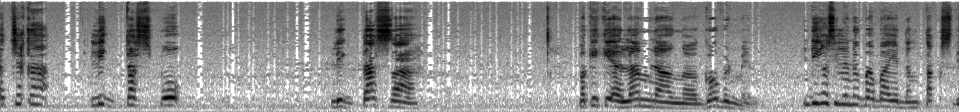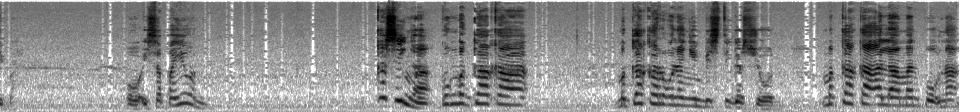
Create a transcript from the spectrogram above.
At saka, ligtas po. Ligtas sa pakikialam ng uh, government. Hindi nga sila nagbabayad ng tax, di ba? O, isa pa yon. Kasi nga, kung magkaka, magkakaroon ng investigasyon, magkakaalaman po na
